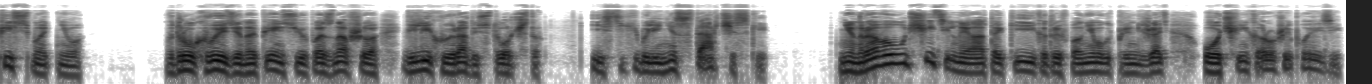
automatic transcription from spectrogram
письма от него, вдруг выйдя на пенсию, познавшего великую радость творчества. И стихи были не старческие, не нравоучительные, а такие, которые вполне могут принадлежать очень хорошей поэзии.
